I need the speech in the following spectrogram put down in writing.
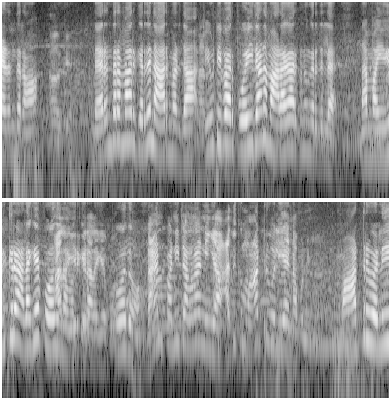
நிரந்தரம். நிரந்தரமாக இருக்கிறது நார்மல் தான். பியூட்டி பார் போய் தான் நம்ம அழகாக இருக்கணுங்கிறது இல்லை. நம்ம இருக்கிற அழகே போதும். இருக்கிற அழகே போதும். பேன் பண்ணிட்டாங்கன்னா நீங்கள் அதுக்கு மாற்று வழியாக என்ன பண்ணுவீங்க? மாற்று வழி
